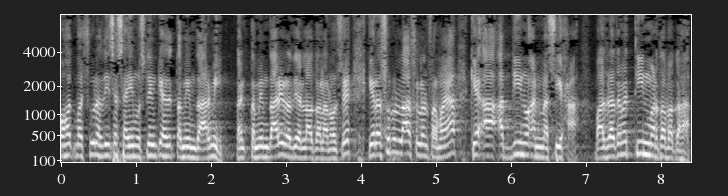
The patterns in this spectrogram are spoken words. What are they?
بہت مشہور حدیث ہے صحیح مسلم کے حضرت تمیم دارمی تمیم داری رضی اللہ تعالیٰ عنہ سے کہ رسول اللہ صلی اللہ علیہ وسلم فرمایا کہ الدین و ان نصیحہ بعض میں تین مرتبہ کہا،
